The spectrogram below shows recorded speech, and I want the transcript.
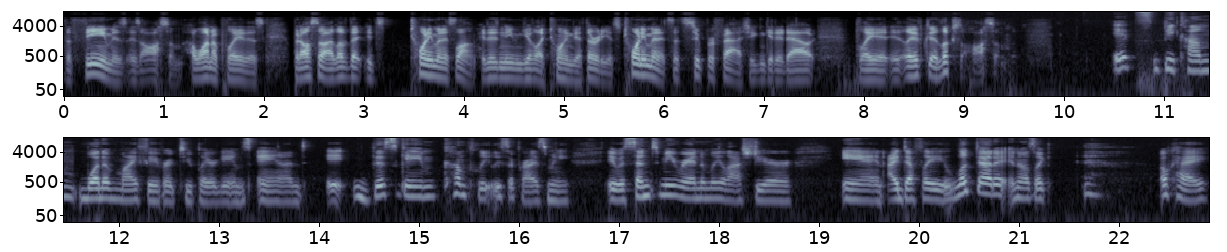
the theme is, is awesome. I want to play this, but also I love that it's 20 minutes long. It didn't even give like 20 to 30. It's 20 minutes. That's super fast. You can get it out, play it. It, it, it looks awesome it's become one of my favorite two player games and it this game completely surprised me it was sent to me randomly last year and i definitely looked at it and i was like eh, okay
